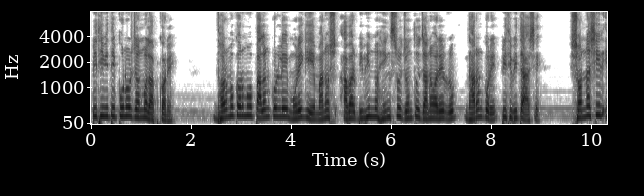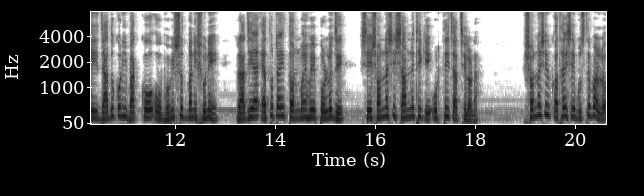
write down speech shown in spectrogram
পৃথিবীতে পুনর্জন্ম লাভ করে। ধর্মকর্ম পালন করলে মরে গিয়ে মানুষ আবার বিভিন্ন হিংস্র জন্তু জানোয়ারের রূপ ধারণ করে পৃথিবীতে আসে। সন্ন্যাসীর এই জাদুকরী বাক্য ও ভবিষ্যৎবাণী শুনে রাজিয়া এতটাই তন্ময় হয়ে পড়ল যে সে সন্ন্যাসীর সামনে থেকে উঠতেই চাচ্ছিল না। সন্ন্যাসীর কথায় সে বুঝতে পারল,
